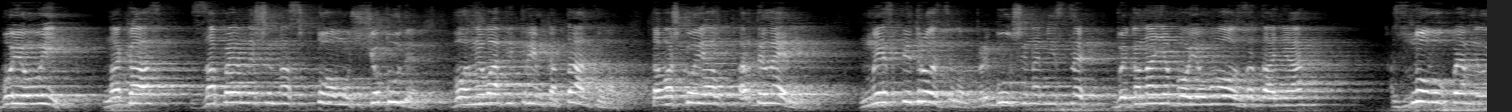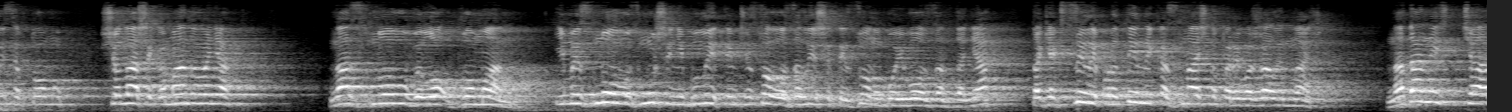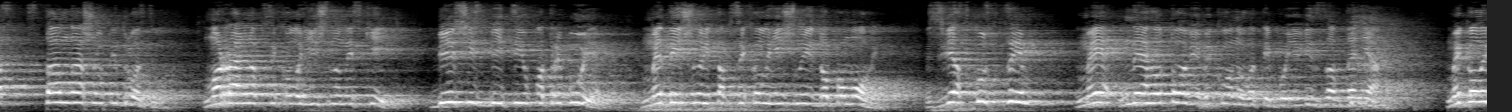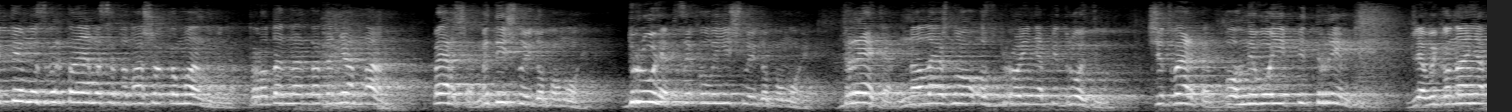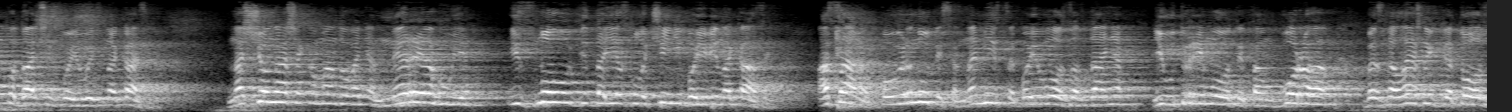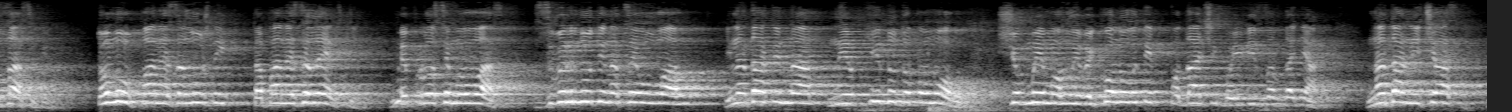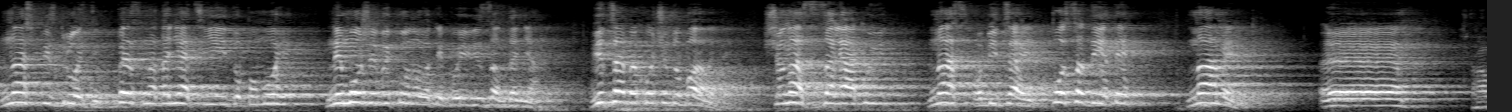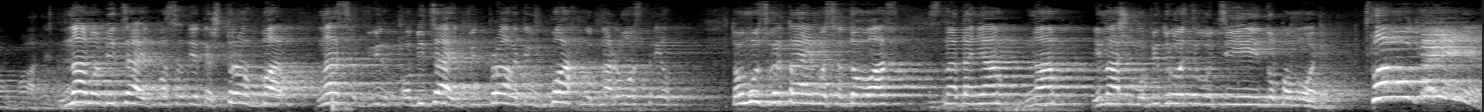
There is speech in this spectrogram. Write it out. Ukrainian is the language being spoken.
бойовий наказ, запевнивши нас в тому, що буде вогнева підтримка танкова та важкої артилерії. Ми з підрозділом, прибувши на місце виконання бойового завдання, знову впевнилися в тому, що наше командування нас знову вело в оману. І ми знову змушені були тимчасово залишити зону бойового завдання, так як сили противника значно переважали наші. На даний час стан нашого підрозділу морально-психологічно низький. Більшість бійців потребує медичної та психологічної допомоги. В зв'язку з цим ми не готові виконувати бойові завдання. Ми колективно звертаємося до нашого командування про надання нам перше медичної допомоги, друге психологічної допомоги, третє належного озброєння підрозділу, четверте вогневої підтримки для виконання подальших бойових наказів. На що наше командування не реагує і знову віддає злочинні бойові накази. А саме повернутися на місце бойового завдання і утримувати там ворога без належних для того засобів. Тому, пане Залужний та пане Зеленський, ми просимо вас звернути на це увагу і надати нам необхідну допомогу, щоб ми могли виконувати подальші бойові завдання. На даний час наш підрозділ без надання цієї допомоги не може виконувати бойові завдання. Від себе хочу додати, що нас залякують, нас обіцяють посадити, нами, е, нам обіцяють посадити штрафбат, нас обіцяють відправити в Бахмут на розстріл. Тому звертаємося до вас з наданням нам і нашому підрозділу цієї допомоги. Слава Україні!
